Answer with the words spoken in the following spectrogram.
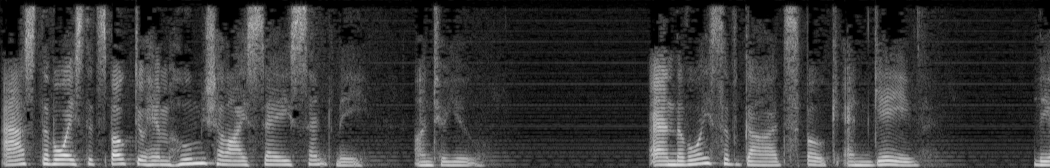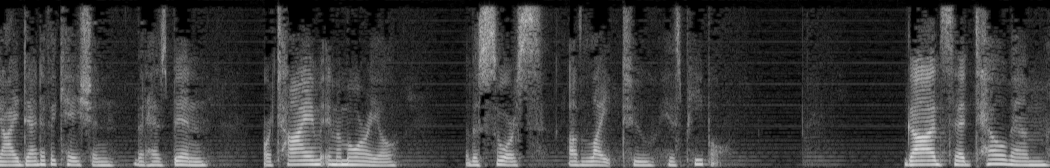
asked the voice that spoke to him, Whom shall I say sent me unto you? And the voice of God spoke and gave the identification that has been, for time immemorial, the source of light to his people. God said, Tell them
